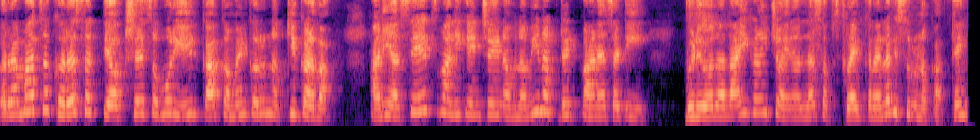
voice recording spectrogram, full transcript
रमाचं खरं सत्य अक्षय समोर येईल का? कमेंट करून नक्की कळवा. आणि असेच मालिकेंचे नवनवीन अपडेट पाहण्यासाठी व्हिडिओला लाईक आणि चॅनलला सबस्क्राईब करायला विसरू नका. थँक्यू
